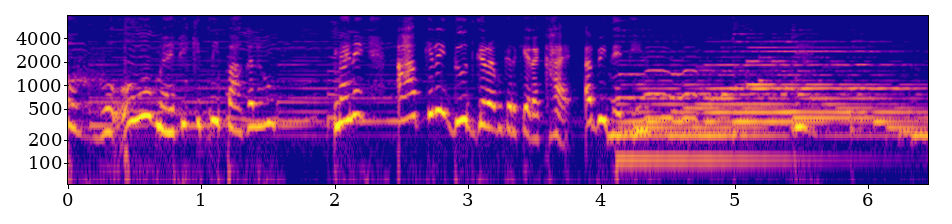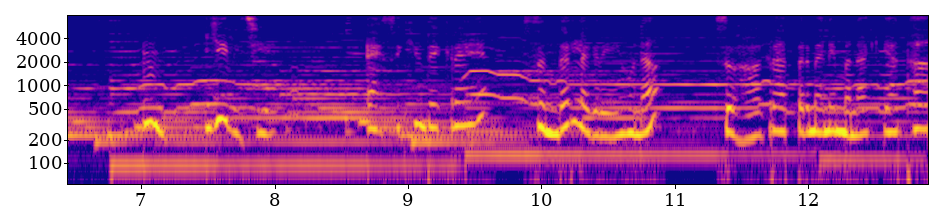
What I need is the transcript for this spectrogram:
ओहो मैं भी कितनी पागल हूँ। मैंने आपके लिए दूध गर्म करके रखा है अभी देती हूँ। ये लीजिए। ऐसे क्यों देख रहे हैं? सुंदर लग रही हूँ ना? सुहाग रात पर मैंने मना किया था।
